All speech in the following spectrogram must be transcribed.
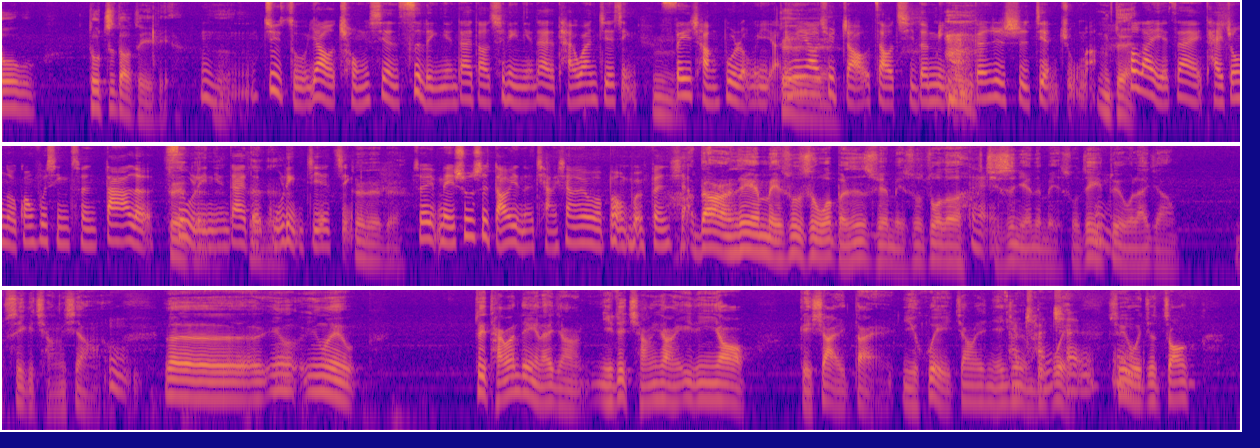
都都知道这一点。嗯，剧组要重现四零年代到七零年代的台湾街景，嗯非常不容易啊，因为要去找早期的闽南 跟日式建筑嘛。嗯对后来也在台中的光复新村搭了四五零年代的古岭街景。对对对。所以美术是导演的强项，要不要帮我们分享？当然，这些美术是我本身是学美术，做了几十年的美术，这对我来讲是一个强项了。嗯呃，因为因为对台湾电影来讲，你的强项一定要给下一代，你会，将来年轻人不会。所以嗯我就招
